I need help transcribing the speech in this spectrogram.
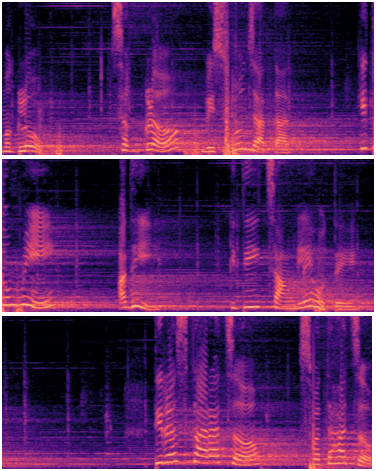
मग लोक सगळं विसरून जातात की तुम्ही आधी किती चांगले होते. तिरस्काराचं स्वतःचं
